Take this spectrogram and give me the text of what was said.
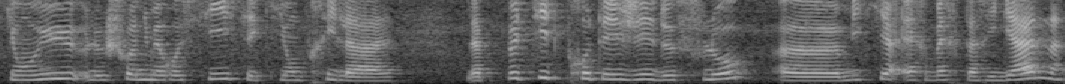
qui ont eu le choix numéro 6 et qui ont pris la, petite protégée de Flo, euh, Mikia Herbert Harrigan.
